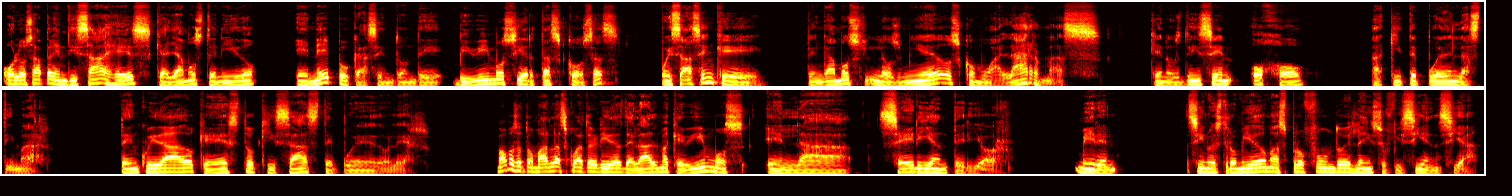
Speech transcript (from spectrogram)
o los aprendizajes que hayamos tenido en épocas en donde vivimos ciertas cosas, pues hacen que tengamos los miedos como alarmas que nos dicen, ojo, aquí te pueden lastimar. Ten cuidado que esto quizás te puede doler. Vamos a tomar las cuatro heridas del alma que vimos en la serie anterior. Miren, si nuestro miedo más profundo es la insuficiencia,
